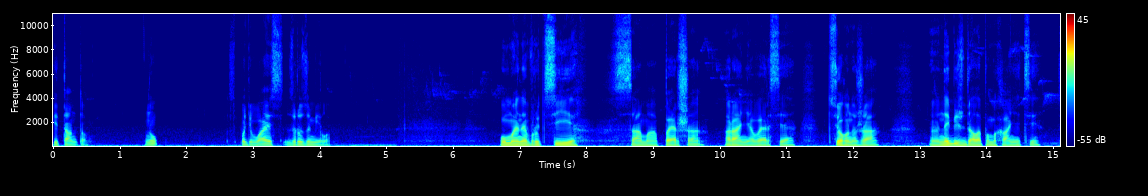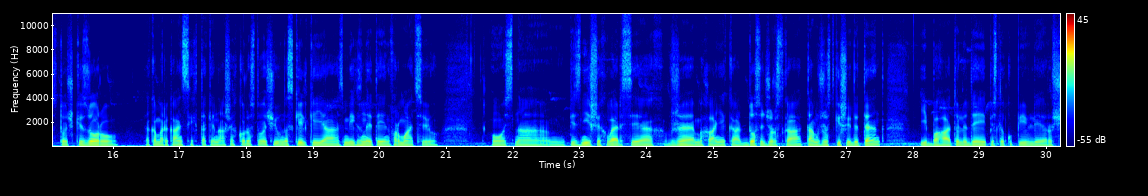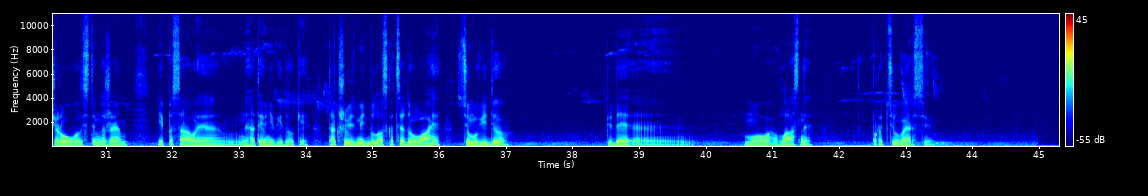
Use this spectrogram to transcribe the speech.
і Tanto. Ну, сподіваюсь, зрозуміло. У мене в руці сама перша рання версія цього ножа. Е, Найбільш вдала по механіці з точки зору як американських, так і наших користувачів, наскільки я зміг знайти інформацію. Ось на пізніших версіях вже механіка досить жорстка, там жорсткіший детент, і багато людей після купівлі розчаровувалися тим ножем і писали негативні відгуки. Так що візьміть, будь ласка, це до уваги. В цьому відео піде е, мова, власне, про цю версію.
